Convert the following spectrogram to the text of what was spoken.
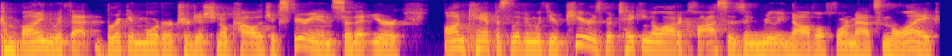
combined with that brick and mortar traditional college experience so that you're on campus living with your peers, but taking a lot of classes in really novel formats and the like,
